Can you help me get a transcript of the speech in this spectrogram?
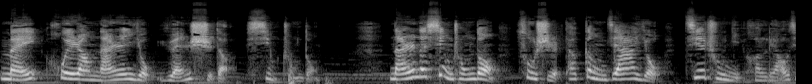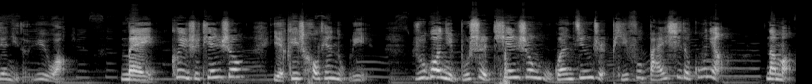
美会让男人有原始的性冲动，男人的性冲动促使他更加有接触你和了解你的欲望。美可以是天生，也可以是后天努力。如果你不是天生五官精致、皮肤白皙的姑娘，那么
